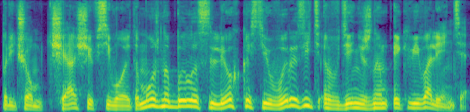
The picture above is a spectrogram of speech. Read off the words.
Причем чаще всего это можно было с легкостью выразить в денежном эквиваленте.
